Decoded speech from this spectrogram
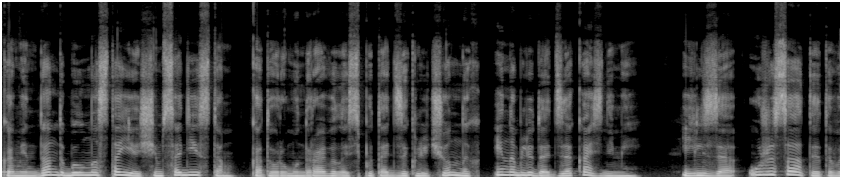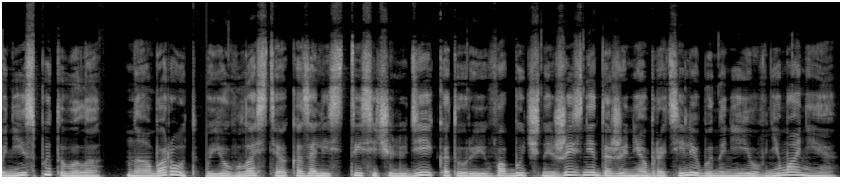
Комендант был настоящим садистом, которому нравилось пытать заключенных и наблюдать за казнями. Ильза ужаса от этого не испытывала. Наоборот, в ее власти оказались тысячи людей, которые в обычной жизни даже не обратили бы на нее внимания.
